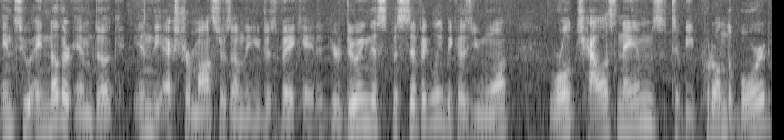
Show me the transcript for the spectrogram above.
into another Imduk in the extra monster zone that you just vacated. You're doing this specifically because you want World Chalice names to be put on the board,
